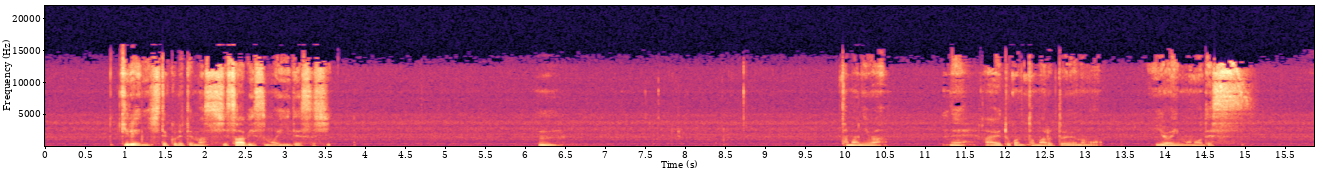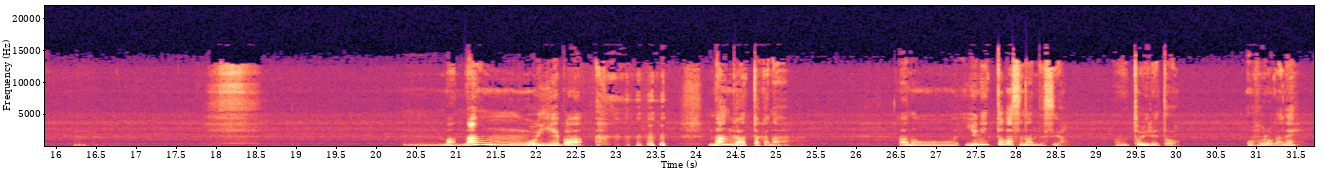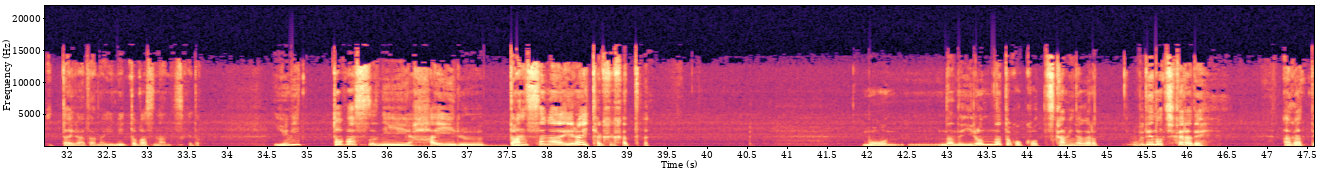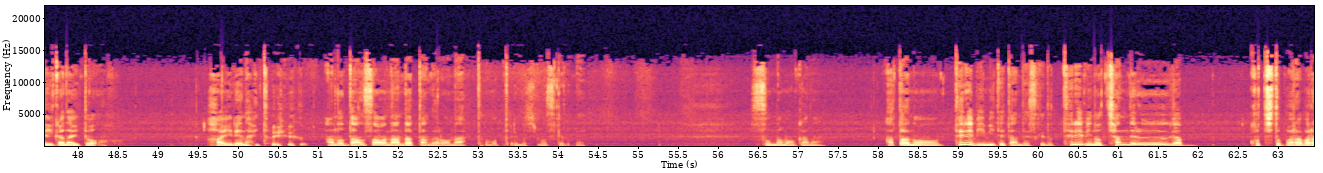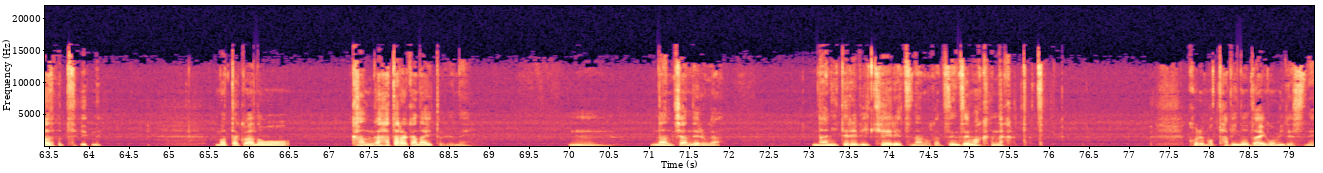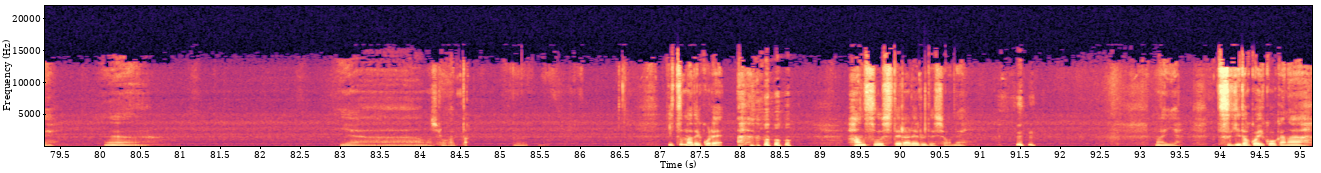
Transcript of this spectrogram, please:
綺麗にしてくれてますしサービスもいいですし。うん。たまにはねああいうとこに泊まるというのも良いものです、うん、まあ何を言えば 何があったかな。あのユニットバスなんですよ。トイレとお風呂がね一体型のユニットバスなんですけど。ユニットバスに入る段差がえらい高かった。もうなんでいろんなとここう掴みながら腕の力で上がっていかないと入れないというあの段差は何だったんだろうなと思ったりもしますけどね。そんなもんかな。あとあのテレビ見てたんですけどテレビのチャンネルがこっちとバラバラだっていうね。全くあの勘が働かないというね。うん。何チャンネルが何テレビ系列なのか全然分かんなかったってこれも旅の醍醐味ですね。うん。いや面白かった。いつまでこれ 反数してられるでしょうね。まあいいや。次どこ行こうかな。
